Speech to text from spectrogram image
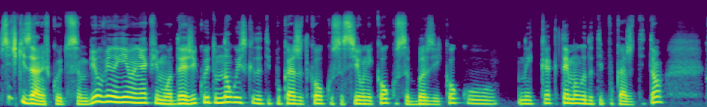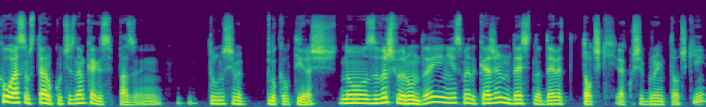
всички зали, в които съм бил, винаги има някакви младежи, които много искат да ти покажат колко са силни, колко са бързи, колко, как те могат да ти покажат. И то, хубаво, аз съм старо куче, знам как да се пазя. Трудно ще ме нокаутираш, но завършва рунда и ние сме да кажем 10 на 9 точки, ако ще броим точки.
